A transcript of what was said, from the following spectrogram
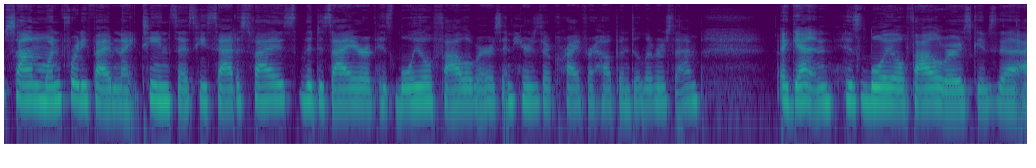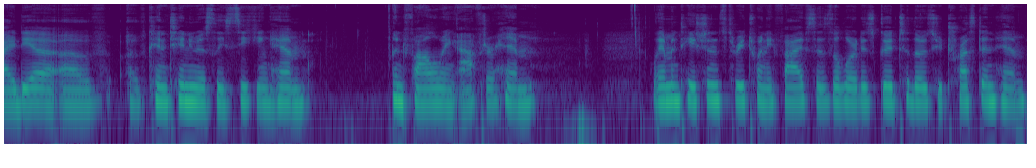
Psalm 145:19 says he satisfies the desire of his loyal followers and hears their cry for help and delivers them. Again, his loyal followers gives the idea of of continuously seeking him and following after him. Lamentations 3:25 says the Lord is good to those who trust in him,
